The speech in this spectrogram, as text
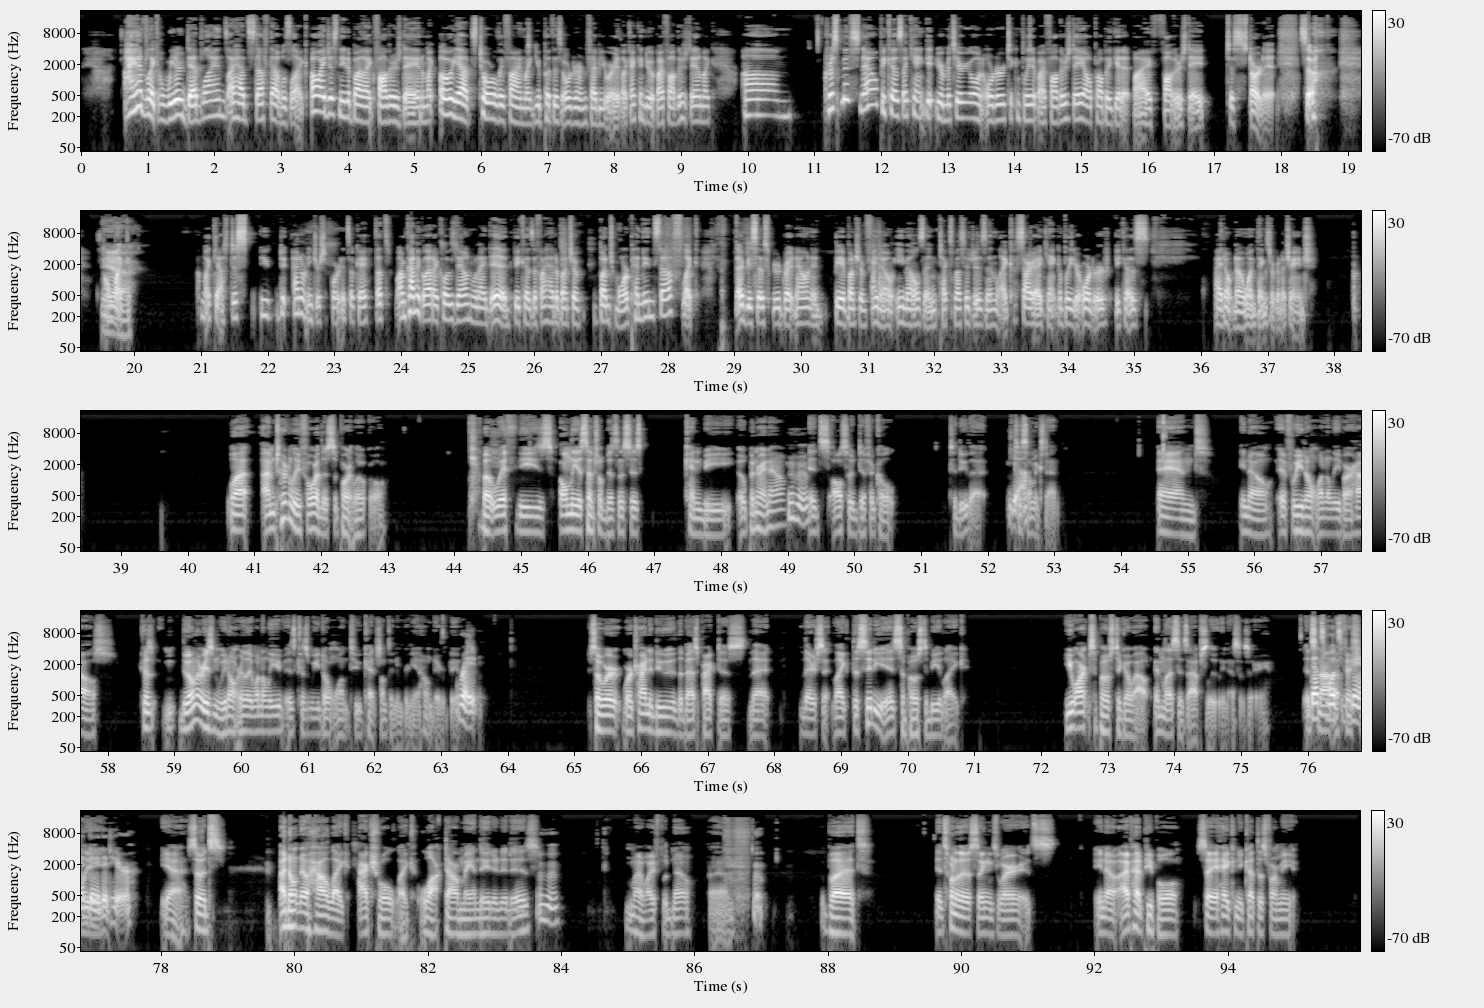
I had like weird deadlines. I had stuff that was like, oh, I just need it by like Father's Day. And I'm like, oh, yeah, it's totally fine. Like, you put this order in February. Like, I can do it by Father's Day. And I'm like, um, Christmas now? Because I can't get your material in order to complete it by Father's Day. I'll probably get it by Father's Day to start it. So, so I'm like, I'm like, yes, just you. I don't need your support. It's okay. That's. I'm kind of glad I closed down when I did because if I had a bunch of bunch more pending stuff, like I'd be so screwed right now, and it'd be a bunch of you know emails and text messages and like, sorry, I can't complete your order because I don't know when things are going to change. Well, I'm totally for the support local. But with these only essential businesses can be open right now, hmm it's also difficult to do that Yeah. to some extent. And you know, if we don't want to leave our house, because the only reason we don't really want to leave is because we don't want to catch something and bring it home to everybody. else. Right. So we're we're trying to do the best practice that there's like the city is supposed to be like. You aren't supposed to go out unless it's absolutely necessary. It's That's not what's mandated here. yeah, so it's I don't know how like actual like lockdown mandated it is. hmm My wife would know. Um, but it's one of those things where it's you know, I've had people say, "Hey, can you cut this for me?"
